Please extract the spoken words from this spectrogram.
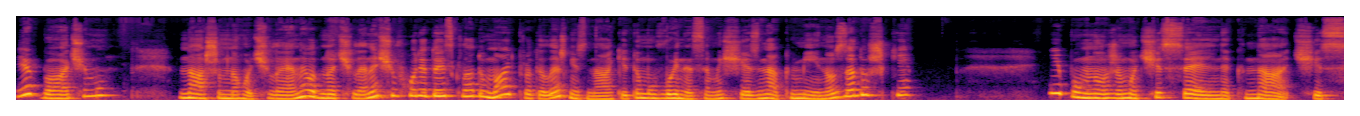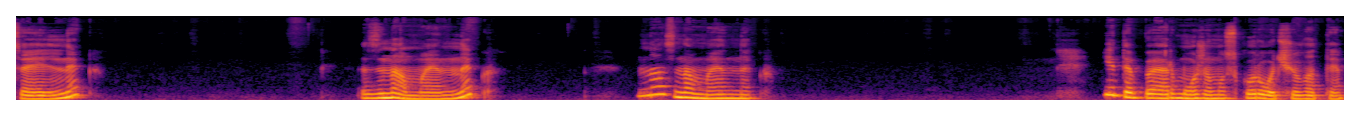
Як бачимо, наші многочлени, одночлени, що входять до її складу, мають протилежні знаки, тому винесемо ще знак мінус за дужки. І помножимо чисельник на чисельник знаменник на знаменник. І тепер можемо скорочувати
